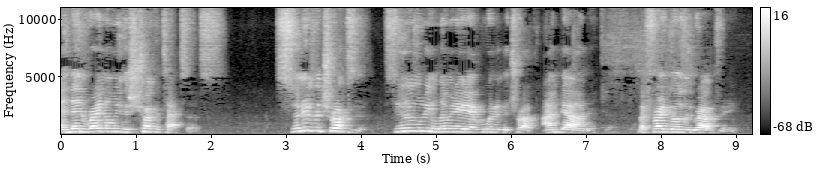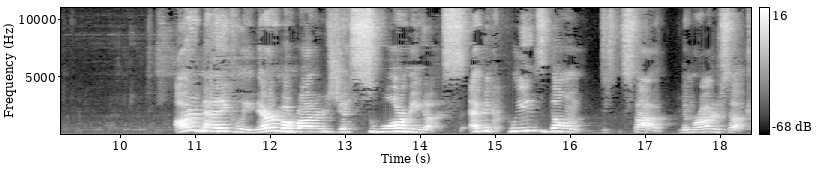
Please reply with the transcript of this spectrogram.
and then randomly this truck attacks us. Soon as the trucks, soon as we eliminate everyone in the truck, I'm down. My friend goes and grabs me. Automatically, there are marauders just swarming us. Epic, please don't stop. The marauders suck.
